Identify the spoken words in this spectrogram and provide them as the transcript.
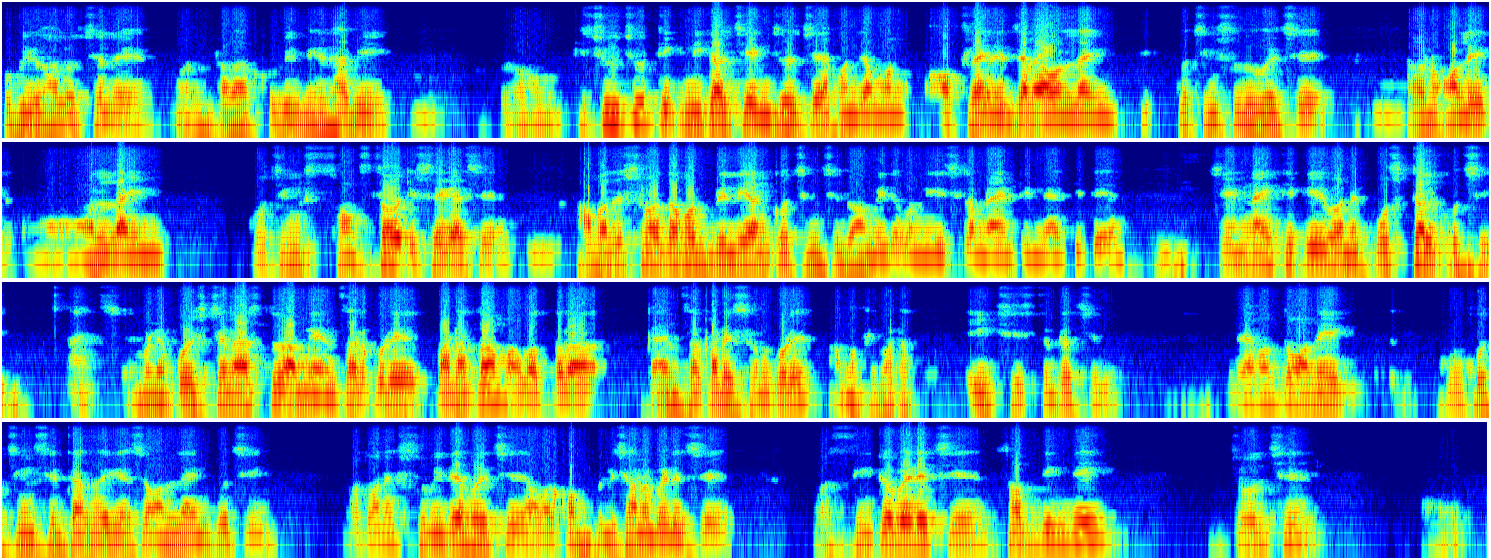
খুবই ভালো ছেলে মানে তারা খুবই মেধাবী। এবং কিছু কিছু টেকনিক্যাল চেঞ্জ হয়েছে। এখন যেমন অফলাইনে যারা অনলাইন কোচিং শুরু হয়েছে এখন অনেক অনলাইন কোচিং সংস্থাও এসে গেছে। আমাদের সময় তখন ব্রিলিয়ান কোচিং ছিল। আমি যখন নিয়েছিলাম নাইনটিন নাইনটিতে চেন্নাই থেকে মানে পোস্টাল কোচিং আচ্ছা। মানে কোয়েশ্চেন আসতো আমি অ্যান্সার করে পাঠাতাম আবার তারা অ্যান্সার কারেকশন করে আমাকে পাঠাতো। এই সিস্টেমটা ছিল। এখন তো অনেক কোচিং সেন্টার হয়ে গেছে অনলাইন কোচিং তো অনেক সুবিধা হয়েছে আবার কম্পিটিশনও বেড়েছে বা সিটও বেড়েছে। সব দিক দিয়েই চলছে।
